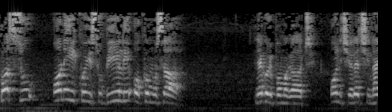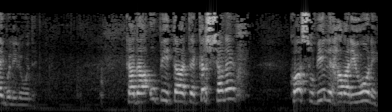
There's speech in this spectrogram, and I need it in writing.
ko su oni koji su bili oko Musa, njegovi pomagači, oni će reći najbolji ljudi. Kada upitate kršćane, ko su bili havarijuni,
